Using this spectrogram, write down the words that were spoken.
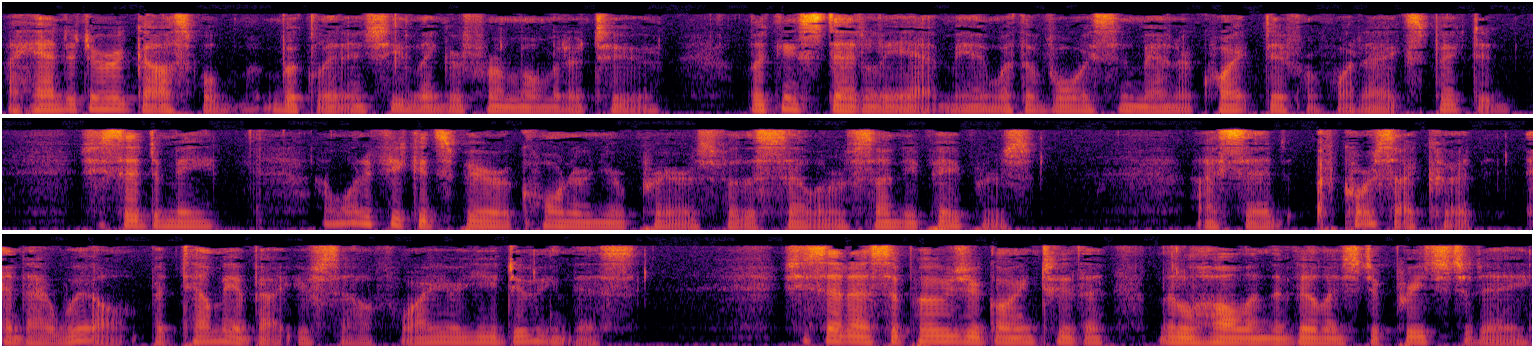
I handed her a gospel booklet and she lingered for a moment or two, looking steadily at me and with a voice and manner quite different from what I expected. She said to me, "I wonder if you could spare a corner in your prayers for the seller of Sunday papers." I said, "Of course I could, and I will, but tell me about yourself. Why are you doing this?" She said, "I suppose you're going to the little hall in the village to preach to day."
